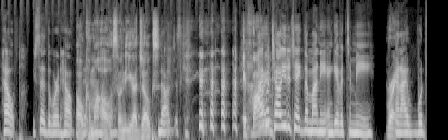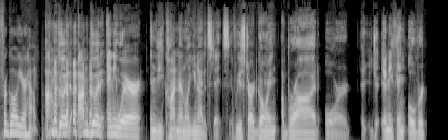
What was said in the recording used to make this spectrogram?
Help. You said the word help. Oh, come on. know Oh, so you got jokes? No, I'm just kidding. If I I'm, would tell you to take the money and give it to me, Right. and I would forego your help. I'm good. I'm good anywhere in the continental United States. If we start going abroad or uh, anything over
